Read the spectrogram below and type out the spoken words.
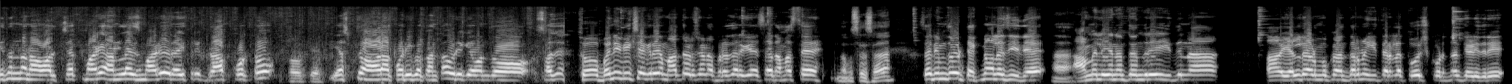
ಇದನ್ನ ನಾವು ಅಲ್ಲಿ ಚೆಕ್ ಮಾಡಿ ಅನಲೈಸ್ ಮಾಡಿ ರೈತರಿಗೆ ಗ್ರಾಫ್ ಕೊಟ್ಟು ಓಕೆ ಎಷ್ಟು ಆಳ ಕೊರಿಬೇಕಂತ ಅವರಿಗೆ ಒಂದು ಸಜೆಸ್ಟ್ ಸೊ ಬನ್ನಿ ವೀಕ್ಷಕರೇ ಮಾತಾಡ್ಸೋಣ ಬ್ರದರ್ಗೆ ಸರ್ ನಮಸ್ತೆ. ನಮಸ್ತೆ ಸರ್ ಸರ್ ನಿಮ್ದು ಟೆಕ್ನಾಲಜಿ ಇದೆ. ಆಮೇಲೆ ಏನಂತಂದ್ರೆ ಇದನ್ನ ಎಲ್ಲರ ಮುಖಾಂತರ ಈ ತರ ಎಲ್ಲ ತೋರಿಸ್ಕೊಡ್ತೀನಿ ಅಂತ ಹೇಳಿದ್ರಿ.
